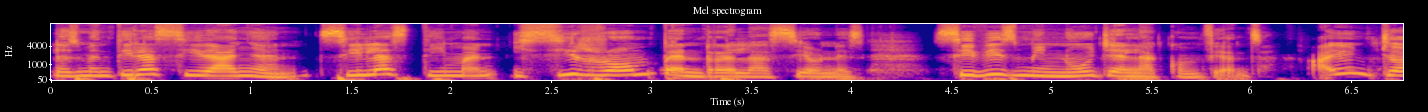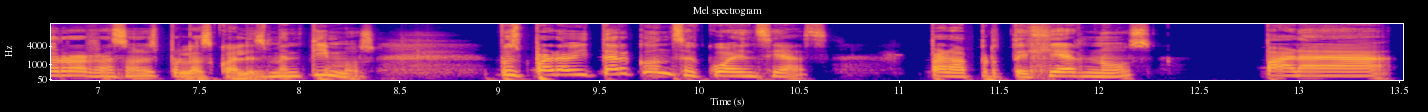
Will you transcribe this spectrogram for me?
las mentiras sí dañan, sí lastiman y sí rompen relaciones, sí disminuyen la confianza. Hay un chorro de razones por las cuales mentimos. Pues para evitar consecuencias, para protegernos, para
